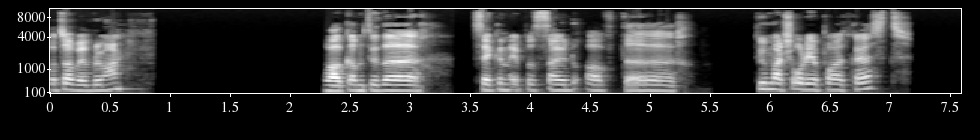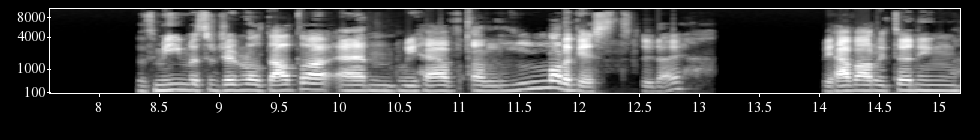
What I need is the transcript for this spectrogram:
What's up, everyone? Welcome to the second episode of the Too Much Audio podcast. With me, Mr. General Delta, and we have a lot of guests today. We have our returning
